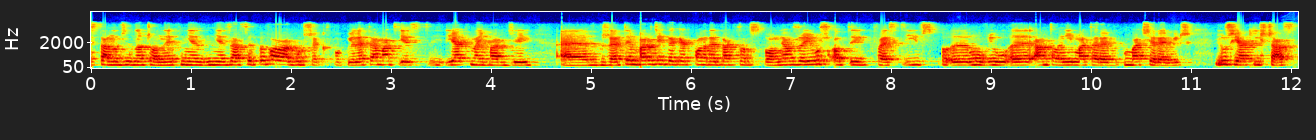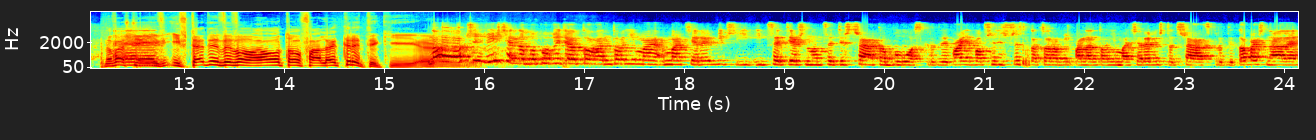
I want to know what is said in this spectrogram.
Stanów Zjednoczonych nie, nie zasypywała gruszek w popiele. Temat jest jak najbardziej e, w grze. Tym bardziej, tak jak pan redaktor wspomniał, że już o tej kwestii e, mówił e, Antoni Macierewicz już jakiś czas. No właśnie E, i, i wtedy wywołało to falę krytyki. e, no oczywiście, no bo powiedział to Antoni Ma- Macierewicz i, i przecież, no przecież trzeba to było skrytykować, bo przecież wszystko, co robi pan Antoni Macierewicz, to trzeba skrytykować, no ale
